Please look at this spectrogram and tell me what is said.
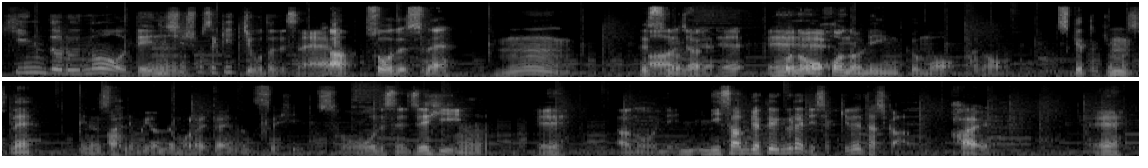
Kindle の電子書籍っていうことですね。あ、そうですね。うん。ですので、ええこのえ本のリンクも、あの、つけときますね。皆さんにも読んでもらいたいので、ぜひ。そうですね。ぜひ、うんええあの、に2、300円ぐらいでしたっけね、確か。はい。ええ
